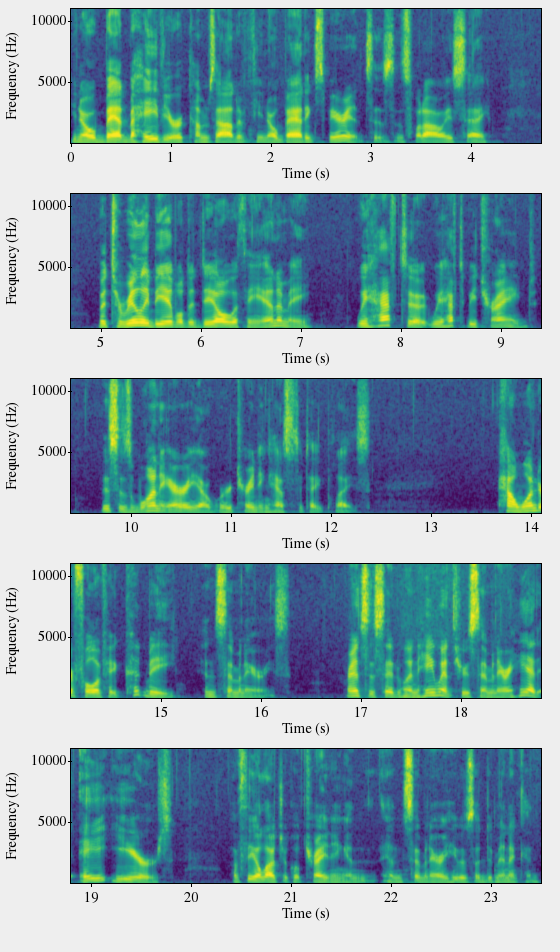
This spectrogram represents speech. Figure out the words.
You know, bad behavior comes out of, you know, bad experiences, is what I always say. But to really be able to deal with the enemy, we have to, we have to be trained. This is one area where training has to take place. How wonderful if it could be in seminaries. Francis said when he went through seminary, he had eight years of theological training in, in seminary. He was a Dominican.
